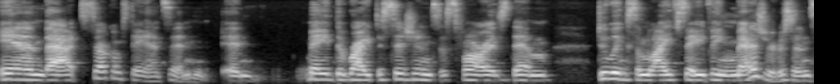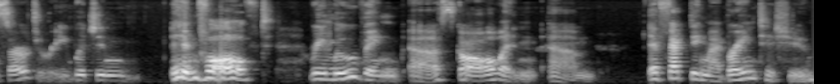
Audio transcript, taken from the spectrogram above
in that circumstance and and made the right decisions as far as them doing some life-saving measures and surgery, which in, involved removing uh, skull and um, affecting my brain tissue.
